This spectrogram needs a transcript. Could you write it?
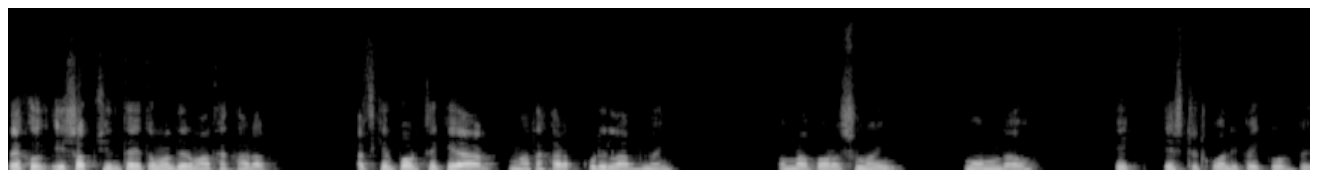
দেখো, এসব চিন্তায় তোমাদের মাথা খারাপ। আজকের পর থেকে আর মাথা খারাপ করে লাভ নাই। তোমরা পড়াশোনায় মন দাও। ঠিক স্টেট কোয়ালিফাই করবে।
